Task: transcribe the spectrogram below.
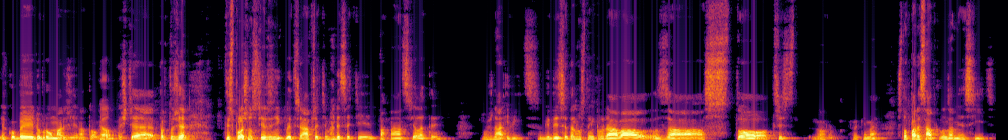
jakoby dobrou marži na tom. Jo? Ještě, protože ty společnosti vznikly třeba před těma 10-15 lety možná i víc, kdy se ten hosting prodával za 100, 300, no, řekněme 150 korun za měsíc.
